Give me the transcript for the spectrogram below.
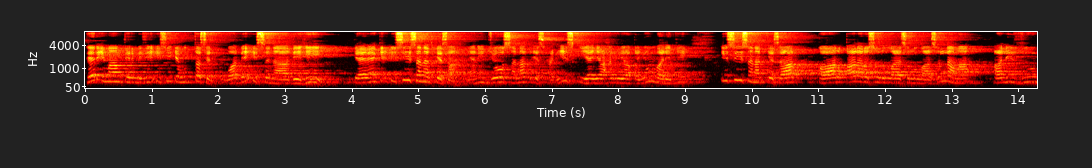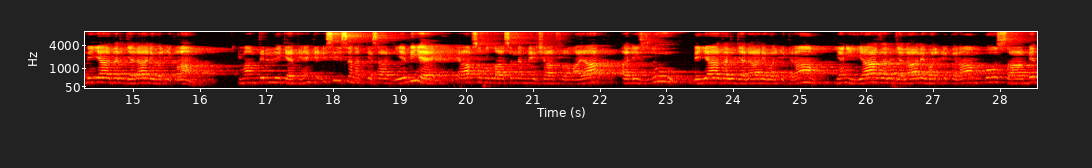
پھر امام ترمیزی اسی کے متصل و بے اسناد ہی کہہ رہے ہیں کہ اسی صنعت کے ساتھ یعنی جو صنعت اس حدیث کی ہے، یا حیو یا قیوم والی کی اسی صنعت کے ساتھ قال قال رسول اللہ صلی اللہ علیہ وسلم، علی ذو بیاد الجلال والاکرام. امام ترمی کہتے ہیں کہ اسی صنعت کے ساتھ یہ بھی ہے کہ آپ صلی اللہ علیہ وسلم نے ارشاد فرمایا علیزو بیاض الجلال والاکرام. یعنی یاز الجلال والاکرام کو ثابت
